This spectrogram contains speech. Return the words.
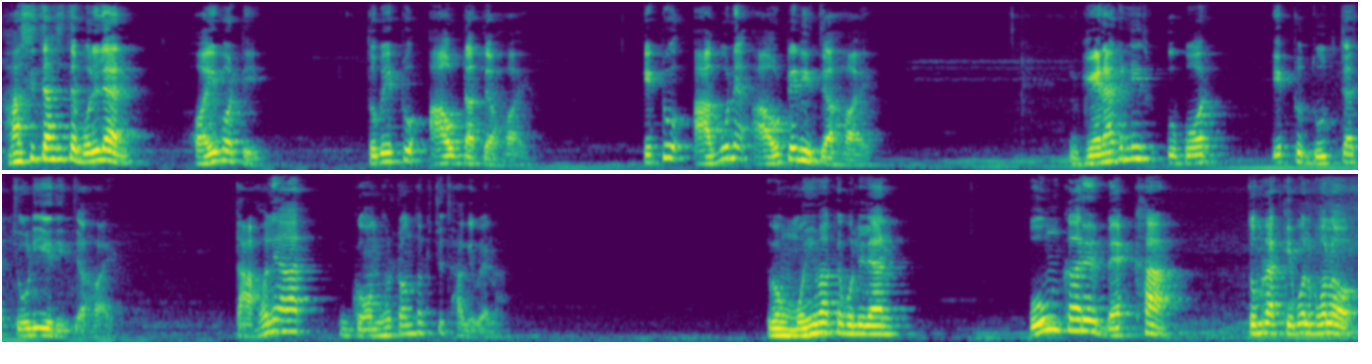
হাসিতে হাসিতে বলিলেন, হয় বটে, তবে একটু আউটাতে হয়, একটু আগুনে আউটে নিতে হয়। গেনাগনির উপর একটু দুধটা চড়িয়ে দিতে হয়, তাহলে আর গন্ধ টন্ধ কিছু থাকবে না। এবং মহিমাকে বলিলেন, ওঙ্কারের ব্যাখ্যা তোমরা কেবল বলো,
